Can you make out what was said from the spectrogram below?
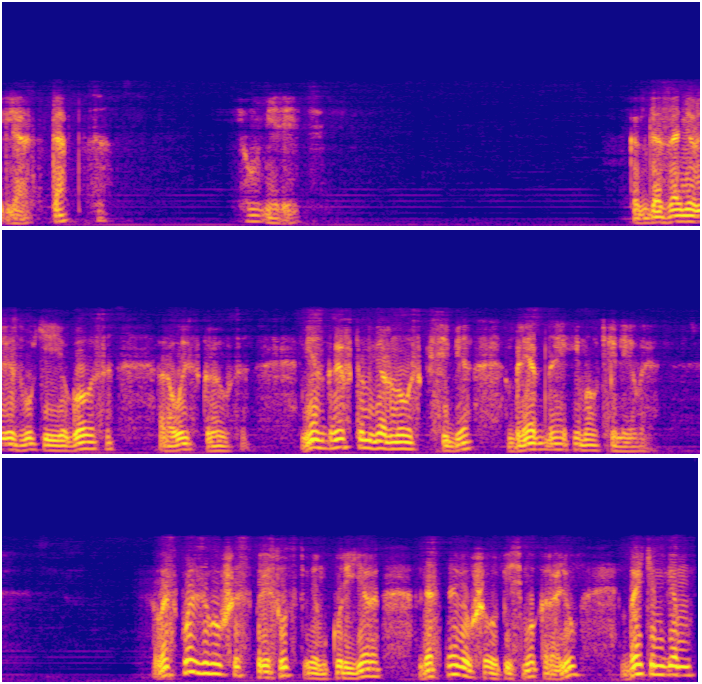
или остаться и умереть. Когда замерли звуки ее голоса, Рауль скрылся. Мисс Грефтон вернулась к себе, бледная и молчаливая. Воспользовавшись присутствием курьера, доставившего письмо королю, Бекингем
